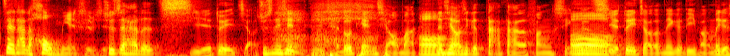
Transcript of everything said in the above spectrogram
在它的后面是不是？就在它的斜对角，就是那些 很多天桥嘛。那天桥是一个大大的方形的斜对角的那个地方，那个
